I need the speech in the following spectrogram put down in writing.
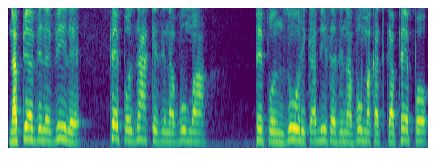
na pia vile vile pepo zake zinavuma pepo nzuri kabisa zinavuma katika pepo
